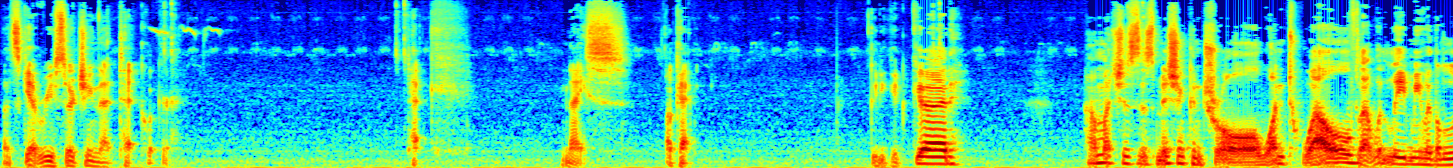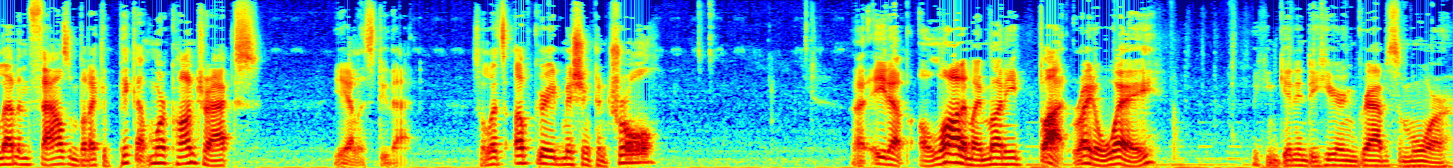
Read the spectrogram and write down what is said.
let's get researching that tech quicker. Tech. Nice. Okay. Goody good good. How much is this mission control? 112? That would leave me with 11,000, but I could pick up more contracts. Yeah, let's do that. So let's upgrade mission control. That ate up a lot of my money, but right away, we can get into here and grab some more.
